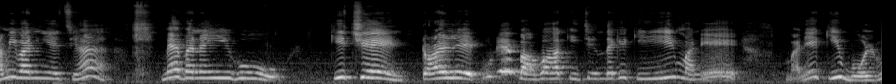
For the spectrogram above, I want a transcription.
আমি বানিয়েছি হ্যাঁ? মে বানাই হু। কিচেন টয়লেট ওরে বাবা কিচেন দেখে কি মানে মানে কি বলব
